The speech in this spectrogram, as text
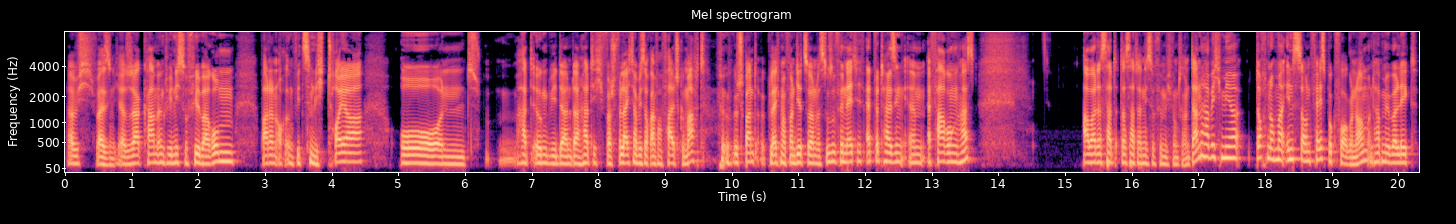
Da habe ich, weiß ich nicht, also da kam irgendwie nicht so viel bei rum, war dann auch irgendwie ziemlich teuer und hat irgendwie dann, dann hatte ich, vielleicht habe ich es auch einfach falsch gemacht. Gespannt, gleich mal von dir zu hören, was du so für Native Advertising ähm, Erfahrungen hast. Aber das hat, das hat dann nicht so für mich funktioniert. Und dann habe ich mir doch nochmal Insta und Facebook vorgenommen und habe mir überlegt,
